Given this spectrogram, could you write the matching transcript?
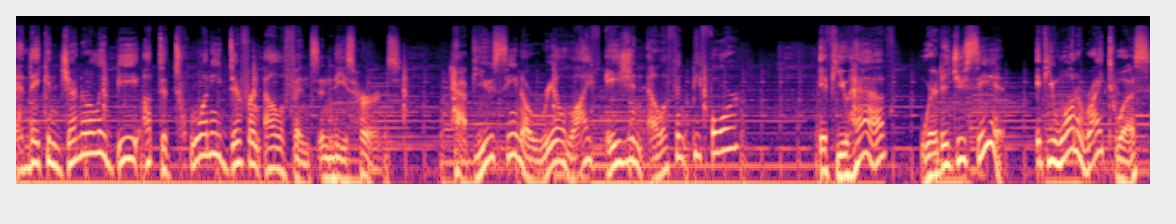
and they can generally be up to 20 different elephants in these herds. Have you seen a real life Asian elephant before? If you have, where did you see it? If you want to write to us,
